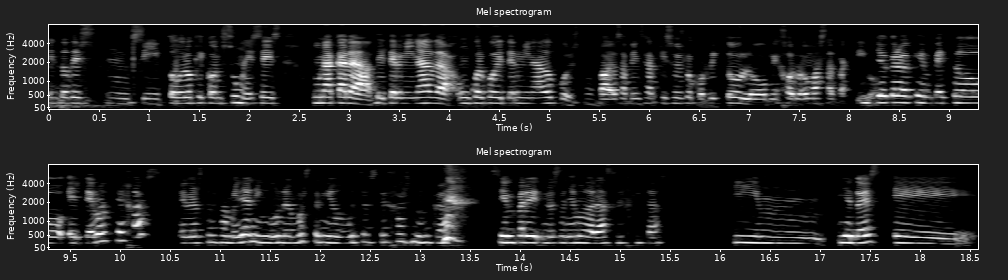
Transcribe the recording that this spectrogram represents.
Entonces, mm, si todo lo que consumes es una cara determinada, un cuerpo determinado, pues vas a pensar que eso es lo correcto, lo mejor, o más atractivo. Yo creo que empezó el tema cejas. En nuestra familia ninguno hemos tenido muchas cejas nunca. Siempre nos han llamado a las cejitas. Y, mm, entonces, eh,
